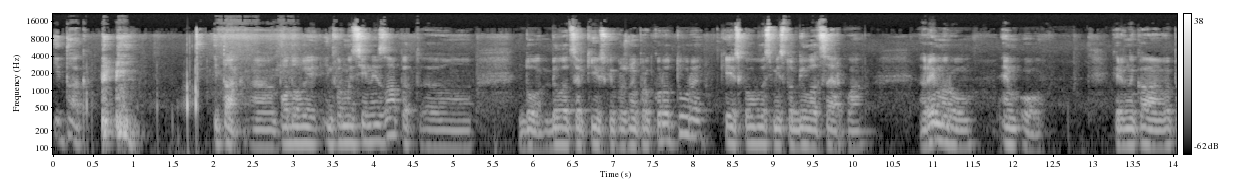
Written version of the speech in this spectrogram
І так, і так, е, подали інформаційний запит е, до Білоцерківської окружної прокуратури, Київська область, місто Біла Церква, Римеру МО, керівника ВП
